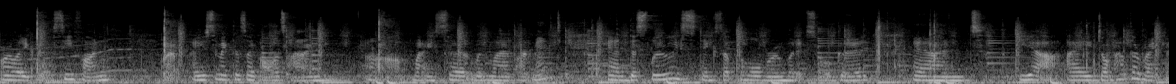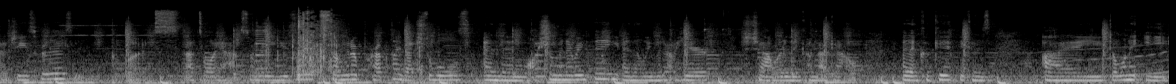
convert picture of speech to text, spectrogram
or like well, fun. I used to make this like all the time um, when I used to live in my apartment. And this literally stinks up the whole room, but it's so good. And yeah, I don't have the right veggies for this, but that's all I have. So I'm gonna use it. So I'm gonna prep my vegetables and then wash them and everything and then leave it out here, shower, and then come back out and then cook it because I don't wanna eat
